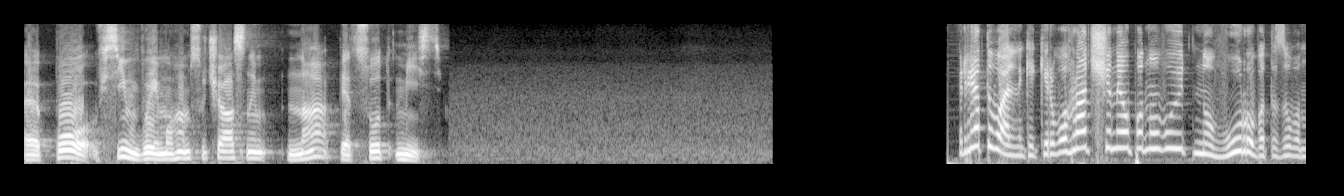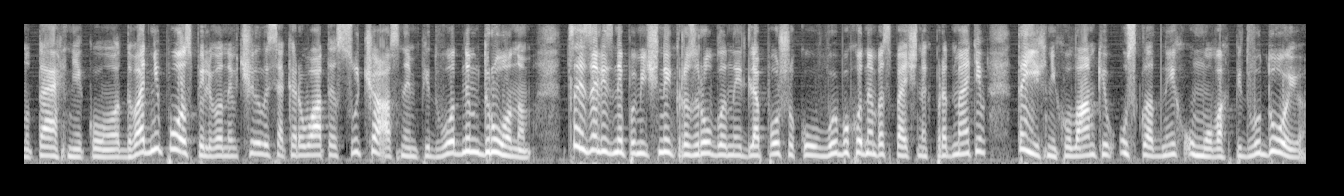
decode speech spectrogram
е, по всім вимогам сучасним на 500 місць. Рятувальники Кіровоградщини опановують нову роботизовану техніку. Два дні поспіль вони вчилися керувати сучасним підводним дроном. Цей залізний помічник розроблений для пошуку вибухонебезпечних предметів та їхніх уламків у складних умовах під водою.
